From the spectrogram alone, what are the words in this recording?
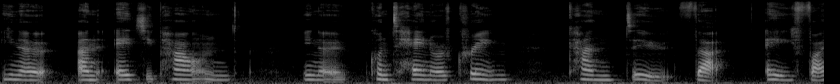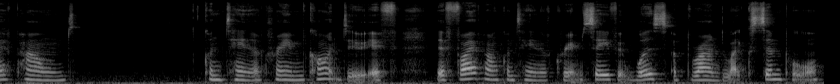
you know an eighty pound you know container of cream can do that a five pound container of cream can't do if the five pound container of cream say if it was a brand like simple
